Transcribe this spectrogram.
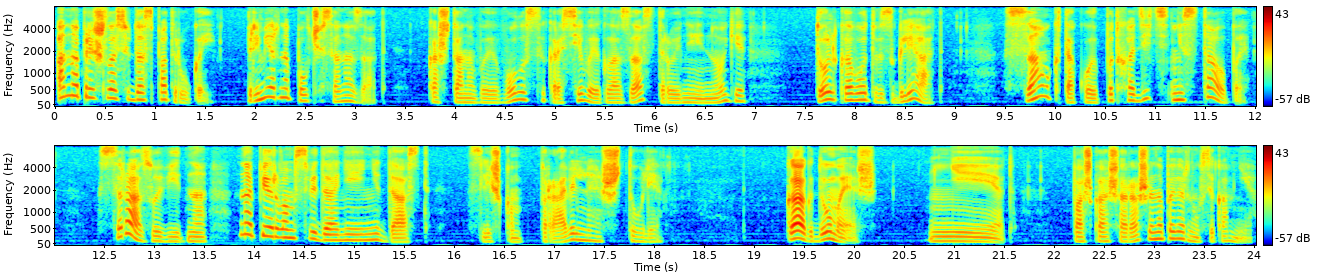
Она пришла сюда с подругой, примерно полчаса назад. Каштановые волосы, красивые глаза, стройные ноги. Только вот взгляд. Сам к такой подходить не стал бы. Сразу видно, на первом свидании не даст. Слишком правильное, что ли? «Как думаешь?» «Нет». Пашка ошарашенно повернулся ко мне.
